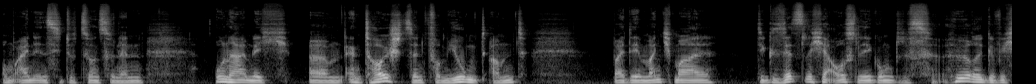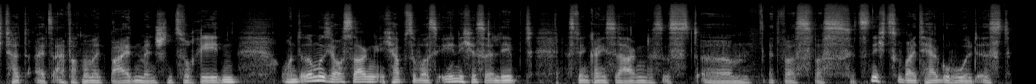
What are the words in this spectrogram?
um eine Institution zu nennen, unheimlich ähm, enttäuscht sind vom Jugendamt, bei dem manchmal die gesetzliche Auslegung das höhere Gewicht hat, als einfach mal mit beiden Menschen zu reden. Und da muss ich auch sagen, ich habe sowas ähnliches erlebt. Deswegen kann ich sagen, das ist ähm, etwas, was jetzt nicht zu weit hergeholt ist.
